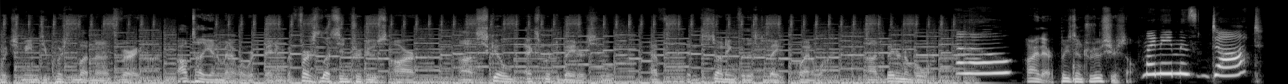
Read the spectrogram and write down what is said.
which means you push the button and it's very hot. I'll tell you in a minute what we're debating, but first let's introduce our uh, skilled expert debaters who have been studying for this debate quite a while. Uh, debater number one. Hello, Hi there. Please introduce yourself. my name is Dot,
